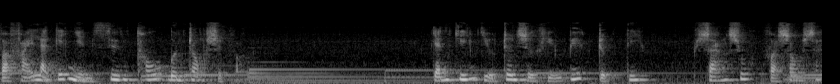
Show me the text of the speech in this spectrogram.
và phải là cái nhìn xuyên thấu bên trong sự vật chánh kiến dựa trên sự hiểu biết trực tiếp, sáng suốt và sâu sắc,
